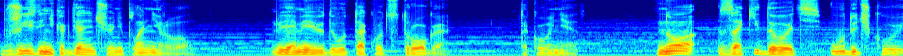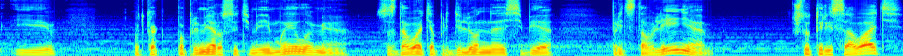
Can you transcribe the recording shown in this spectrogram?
в жизни никогда ничего не планировал. Ну, я имею в виду вот так вот строго. Такого нет. Но закидывать удочку и вот как, по примеру, с этими имейлами, создавать определенное себе представление, что-то рисовать,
